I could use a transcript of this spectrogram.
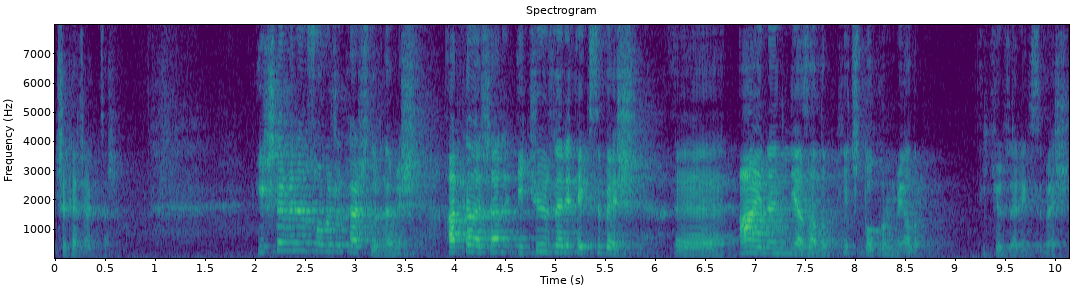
çıkacaktır. İşleminin sonucu kaçtır demiş. Arkadaşlar 2 üzeri eksi 5 e, aynen yazalım. Hiç dokunmayalım. 2 üzeri eksi 5.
